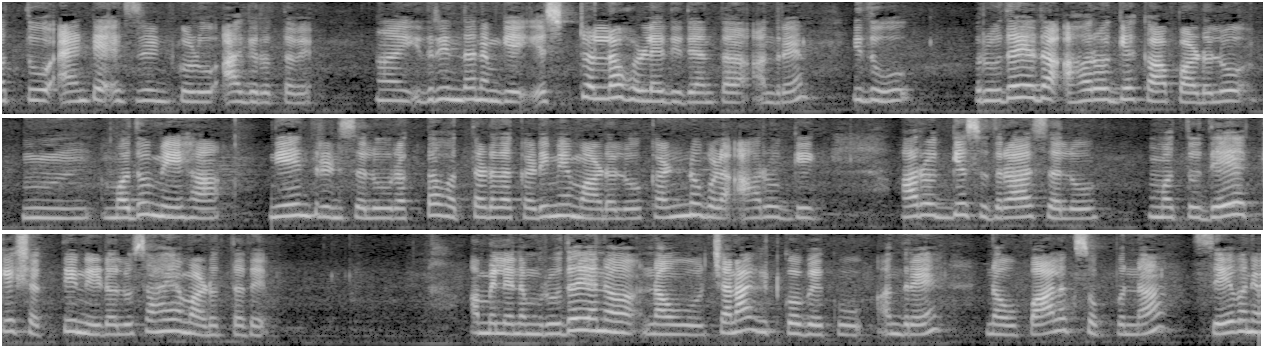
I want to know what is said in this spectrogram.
ಮತ್ತು ಆ್ಯಂಟಿ ಆಕ್ಸಿಡೆಂಟ್ಗಳು ಆಗಿರುತ್ತವೆ ಇದರಿಂದ ನಮಗೆ ಎಷ್ಟೆಲ್ಲ ಒಳ್ಳೆಯದಿದೆ ಅಂತ ಅಂದರೆ ಇದು ಹೃದಯದ ಆರೋಗ್ಯ ಕಾಪಾಡಲು ಮಧುಮೇಹ ನಿಯಂತ್ರಿಸಲು, ರಕ್ತ ಒತ್ತಡದ ಕಡಿಮೆ ಮಾಡಲು, ಕಣ್ಣುಗಳ ಆರೋಗ್ಯ ಆರೋಗ್ಯ ಸುಧಾರಿಸಲು ಮತ್ತು ದೇಹಕ್ಕೆ ಶಕ್ತಿ ನೀಡಲು ಸಹಾಯ ಮಾಡುತ್ತದೆ. ಆಮೇಲೆ ನಮ್ಮ ಹೃದಯನ ನಾವು ಚೆನ್ನಾಗಿ ಇಟ್ಕೋಬೇಕು ಅಂದರೆ ನಾವು ಪಾಲಕ್ ಸೊಪ್ಪನ್ನು ಸೇವನೆ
